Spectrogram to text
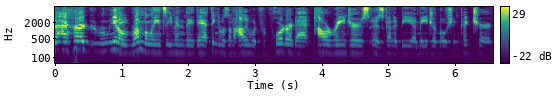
I heard you know rumblings. Even they, they I think it was on Hollywood Reporter that Power Rangers is going to be a major motion picture.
